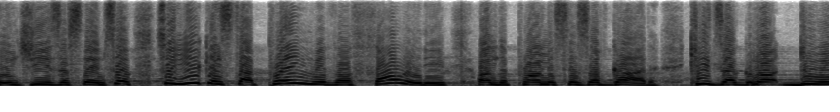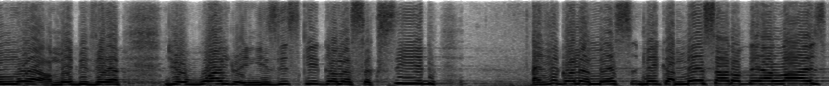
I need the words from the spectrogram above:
in Jesus' name. So, so you can start praying with authority on the promises of God. Kids are not doing well. Maybe they're, you're wondering, is this kid going to succeed? Are they going to make a mess out of their lives?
